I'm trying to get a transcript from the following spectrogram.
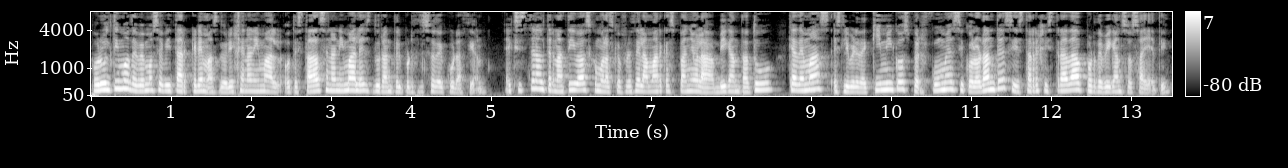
Por último, debemos evitar cremas de origen animal o testadas en animales durante el proceso de curación. Existen alternativas como las que ofrece la marca española Vegan Tattoo, que además es libre de químicos, perfumes y colorantes y está registrada por The Vegan Society.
